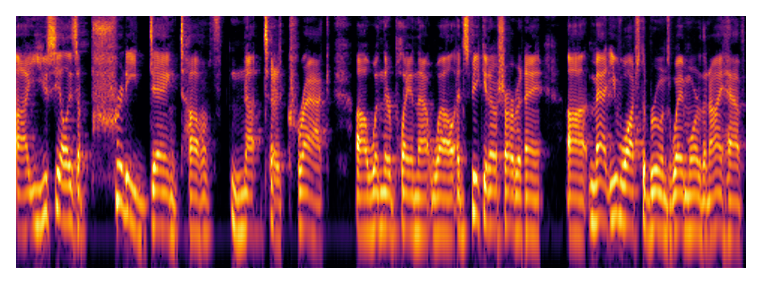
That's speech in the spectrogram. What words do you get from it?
uh, UCLA is a pretty dang tough nut to crack uh, when they're playing that well. And speaking of Charbonnet, uh, Matt, you've watched the Bruins way more than I have.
